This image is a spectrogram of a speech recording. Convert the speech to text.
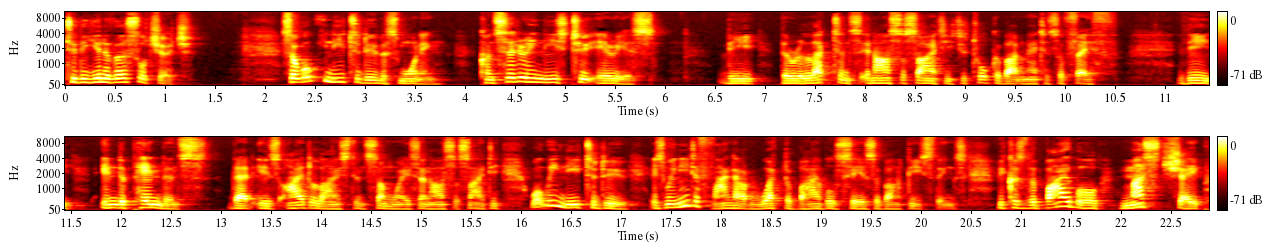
to the universal church. So, what we need to do this morning, considering these two areas, the, the reluctance in our society to talk about matters of faith, the independence that is idolized in some ways in our society. What we need to do is we need to find out what the Bible says about these things because the Bible must shape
